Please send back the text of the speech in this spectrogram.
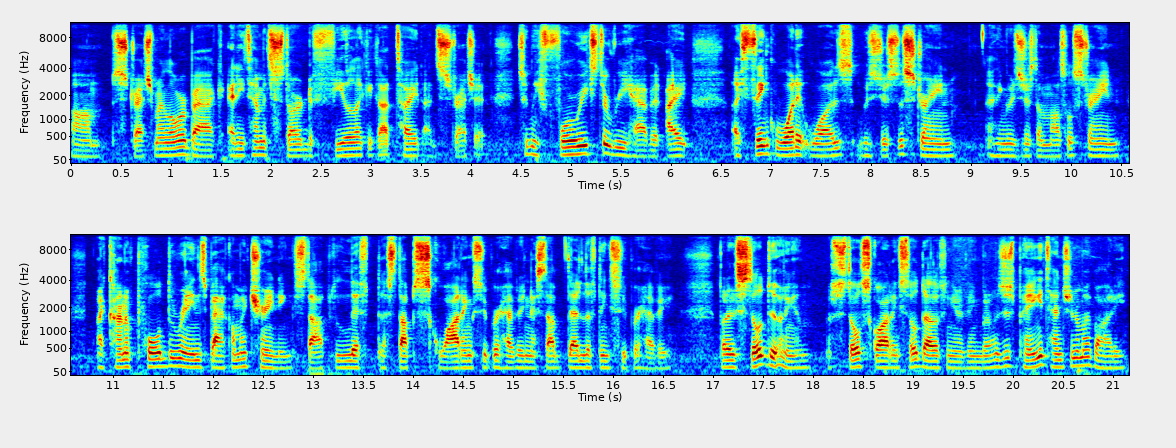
um, stretch my lower back. Anytime it started to feel like it got tight, I'd stretch it. It took me four weeks to rehab it. I, I think what it was was just a strain. I think it was just a muscle strain. I kind of pulled the reins back on my training, stopped lift, I stopped squatting super heavy, and I stopped deadlifting super heavy. But I was still doing them. I was still squatting, still deadlifting everything. But I was just paying attention to my body,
